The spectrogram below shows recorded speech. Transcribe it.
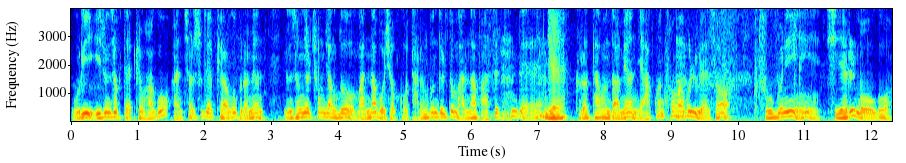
우리 이준석 대표하고 안철수 대표하고 그러면 윤석열 총장도 만나보셨고 다른 분들도 만나봤을 텐데 예. 그렇다고 한다면 야권 통합을 위해서 두 분이 지혜를 모으고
